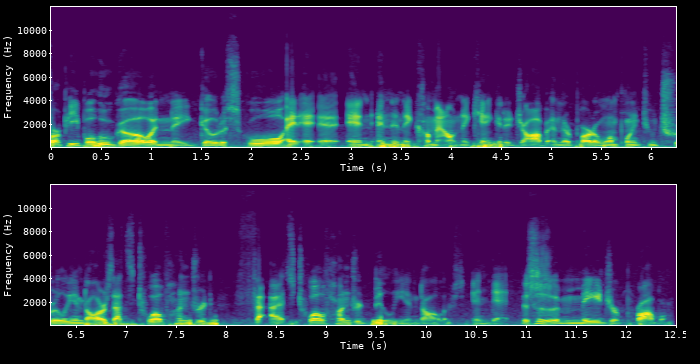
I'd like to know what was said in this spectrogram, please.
for people who go and they go to school and, and, and then they come out and they can't get a job and they're part of 1.2 trillion dollars, that's 1,200 it's 1200 billion dollars in debt. This is a major problem.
